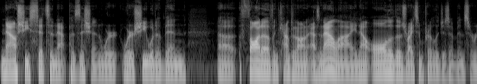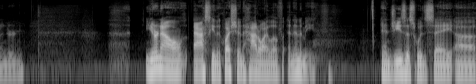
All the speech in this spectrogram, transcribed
now she sits in that position where, where she would have been uh, thought of and counted on as an ally, now all of those rights and privileges have been surrendered. You're now asking the question, How do I love an enemy? And Jesus would say, uh,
